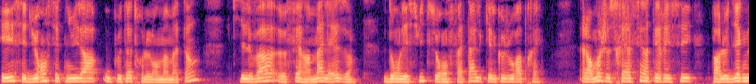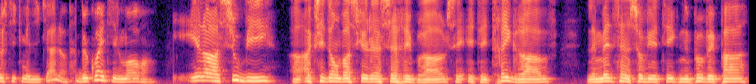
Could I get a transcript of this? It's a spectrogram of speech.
et c'est durant cette nuit-là ou peut-être le lendemain matin qu'il va euh, faire un malaise dont les suites seront fatales quelques jours après. Alors moi je serais assez intéressé par le diagnostic médical. De quoi est-il mort? Il a subi un accident vasculaire cérébral, c'était très grave. Les médecins soviétiques ne pouvaient pas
